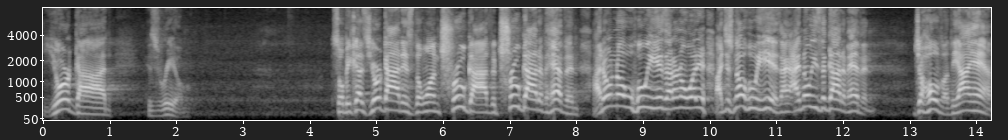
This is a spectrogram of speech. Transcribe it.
your God is real. So, because your God is the one true God, the true God of heaven, I don't know who he is. I don't know what he is. I just know who he is. I, I know he's the God of heaven, Jehovah, the I am.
